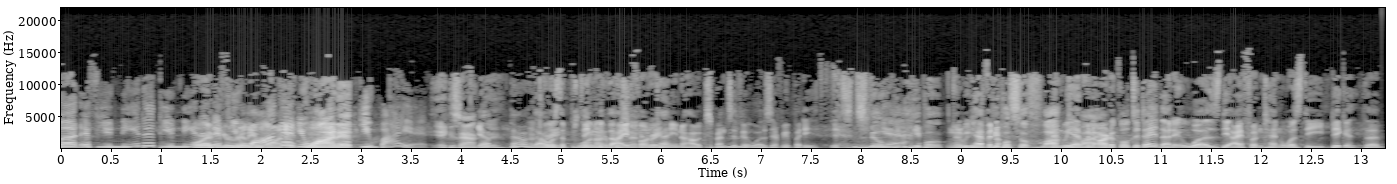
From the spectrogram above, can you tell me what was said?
But if you need it, you need Or it. if you you really want, want it, it. you Want want it. it, you buy it. Exactly. Yep, that, that was the Agree. thing with the 100% iPhone agree. 10. You know how expensive it was. Everybody, it's And still, Yeah. people and we have an, people still flock and we to have an buy it. article today that it was the iPhone 10 was the biggest, the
